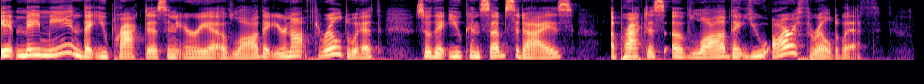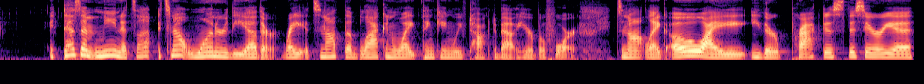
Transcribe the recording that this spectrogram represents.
It may mean that you practice an area of law that you're not thrilled with so that you can subsidize a practice of law that you are thrilled with it doesn't mean it's not it's not one or the other right it's not the black and white thinking we've talked about here before it's not like oh i either practice this area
